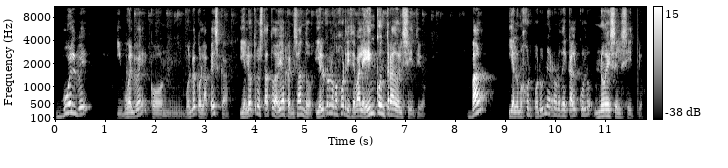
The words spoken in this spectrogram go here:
Vuelve y vuelve con, vuelve con la pesca. Y el otro está todavía pensando. Y el otro a lo mejor dice, vale, he encontrado el sitio. Va y a lo mejor por un error de cálculo no es el sitio.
